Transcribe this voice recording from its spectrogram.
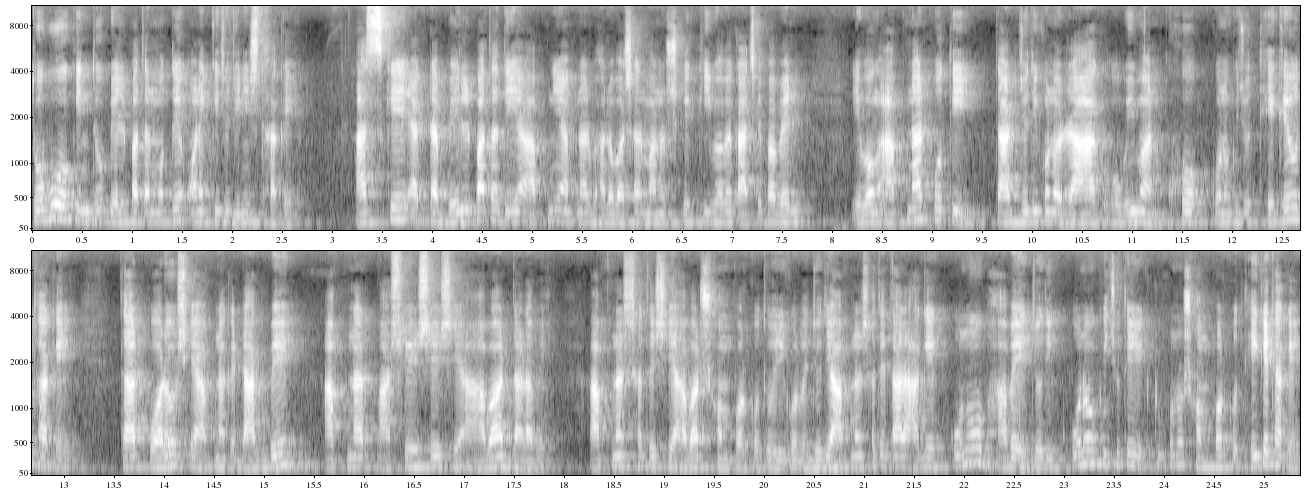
তবুও কিন্তু বেলপাতার মধ্যে অনেক কিছু জিনিস থাকে। আজকে একটা বেলপাতা দিয়ে আপনি আপনার ভালোবাসার মানুষকে কীভাবে কাছে পাবেন এবং আপনার প্রতি তার যদি কোনো রাগ, অভিমান, ক্ষোভ কোনো কিছু থেকেও থাকে, তারপরেও সে আপনাকে ডাকবে, আপনার পাশে এসে সে আবার দাঁড়াবে। আপনার সাথে সে আবার সম্পর্ক তৈরি করবে। যদি আপনার সাথে তার আগে কোনোভাবে যদি কোনো কিছুতে একটু কোনো সম্পর্ক থেকে থাকে,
